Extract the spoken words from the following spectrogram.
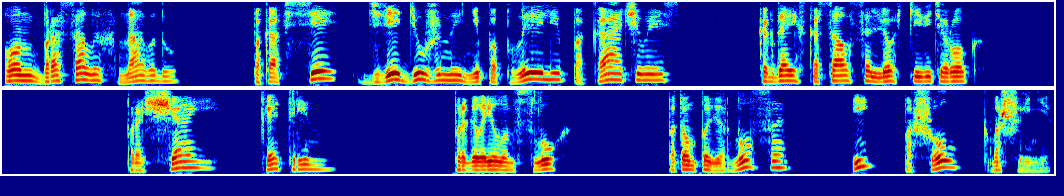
он бросал их на воду, пока все две дюжины не поплыли, покачиваясь, когда их касался легкий ветерок. «Прощай, Кэтрин», — проговорил он вслух, потом повернулся и пошел к машине.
